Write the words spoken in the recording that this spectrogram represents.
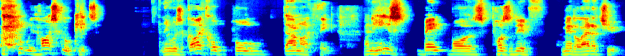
with high school kids. And there was a guy called Paul Dunn, I think, and his bent was positive mental attitude.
